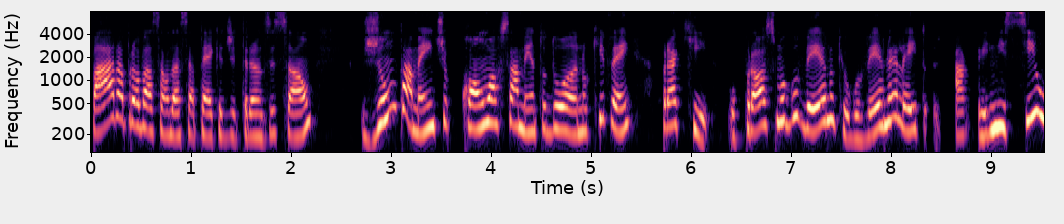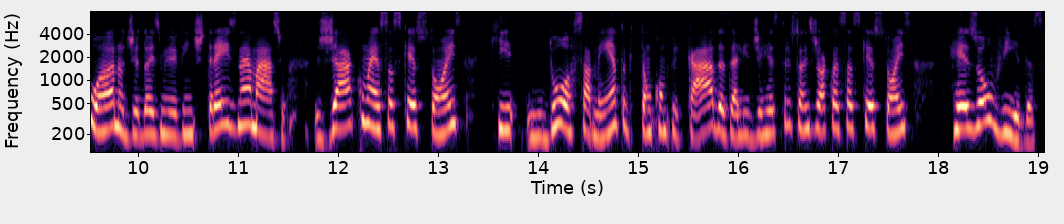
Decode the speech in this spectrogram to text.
para aprovação dessa PEC de transição, juntamente com o orçamento do ano que vem, para que o próximo governo, que o governo eleito, a, inicie o ano de 2023, né, Márcio, já com essas questões que do orçamento, que estão complicadas ali de restrições, já com essas questões resolvidas.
